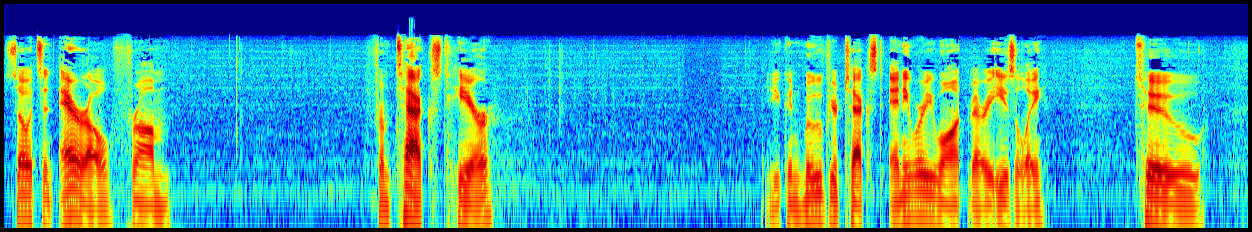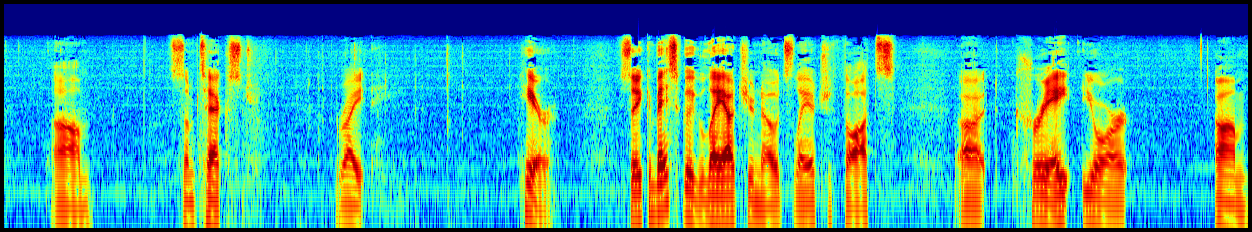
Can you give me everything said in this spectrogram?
So it's an arrow from from text here. You can move your text anywhere you want very easily to um, some text right here. So you can basically lay out your notes, lay out your thoughts, uh, create your um,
